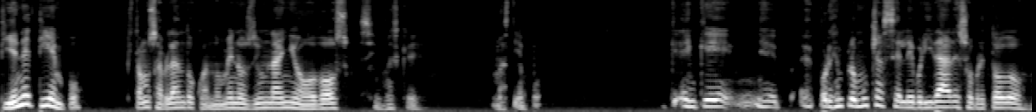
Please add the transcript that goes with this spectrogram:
Tiene tiempo, estamos hablando cuando menos de un año o dos, si no es que más tiempo, en que, eh, por ejemplo, muchas celebridades, sobre todo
